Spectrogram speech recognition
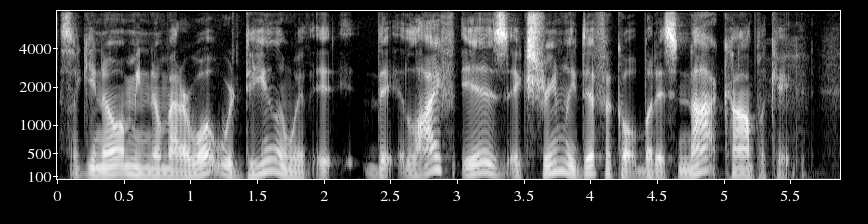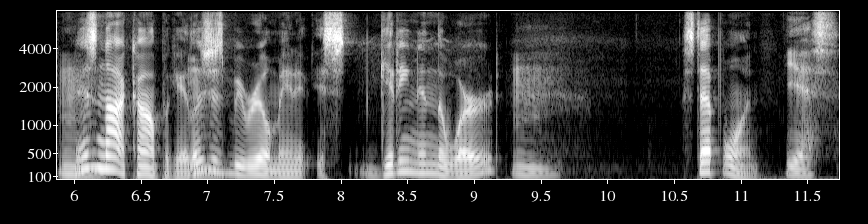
It's like you know, I mean, no matter what we're dealing with, it the, life is extremely difficult, but it's not complicated. It's Mm. not complicated. Let's Mm. just be real, man. It- It's getting in the Word. Mm. Step one, Yes.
